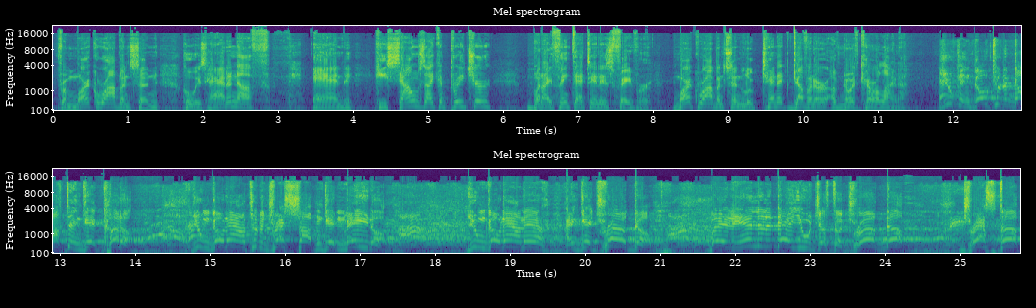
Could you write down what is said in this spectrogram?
from Mark Robinson, who has had enough, and he sounds like a preacher, but I think that's in his favor. Mark Robinson, Lieutenant Governor of North Carolina. You can go to the doctor and get cut up. You can go down to the dress shop and get made up. You can go down there and get drugged up. But at the end of the day, you were just a drugged up, dressed up,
